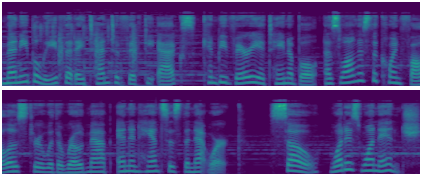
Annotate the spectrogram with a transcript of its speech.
many believe that a 10 to 50x can be very attainable as long as the coin follows through with a roadmap and enhances the network. So, what is 1 inch?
